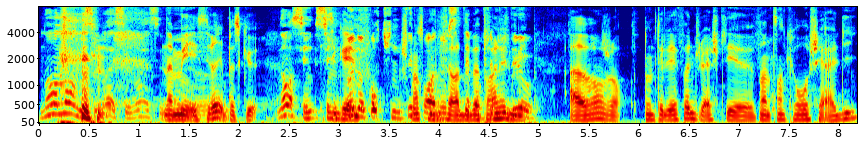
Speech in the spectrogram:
Non, non, mais c'est vrai, c'est vrai. c'est Non, mais c'est euh, vrai, parce que Non, c'est une bonne opportunité Je pense pour qu'on peut faire un débat parallèle, vidéo. Avant, genre, ton téléphone, je l'ai acheté euh, 25 euros chez Aldi.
